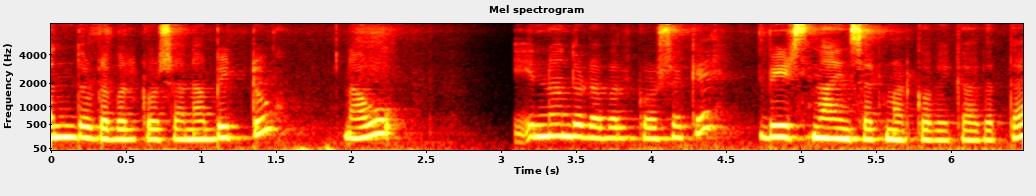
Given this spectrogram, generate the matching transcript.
ಒಂದು ಡಬಲ್ ಕ್ರೋಶನ ಬಿಟ್ಟು ನಾವು ಇನ್ನೊಂದು ಡಬಲ್ ಕ್ರೋಶಕ್ಕೆ ಬೀಡ್ಸ್ನ ಇನ್ಸರ್ಟ್ ಮಾಡ್ಕೋಬೇಕಾಗತ್ತೆ.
